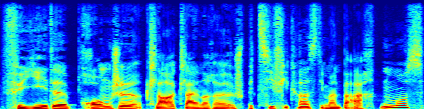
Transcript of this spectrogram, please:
für jede Branche klar kleinere Spezifikas, die man beachten muss.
